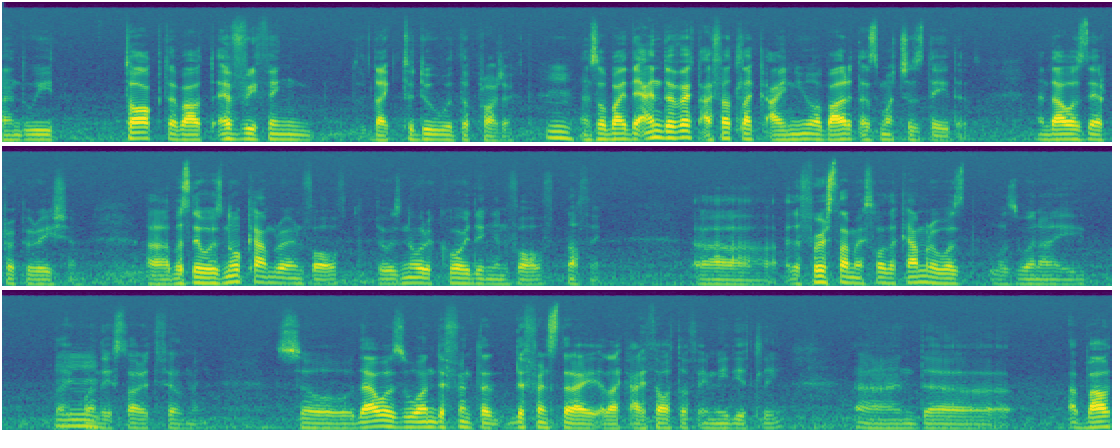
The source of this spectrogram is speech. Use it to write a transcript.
and we talked about everything like to do with the project. mm. And so by the end of it, I felt like I knew about it as much as they did, and that was their preparation. Uh, but there was no camera involved. There was no recording involved. Nothing. Uh, the first time I saw the camera was was when I like when Mm. they started filming. So that was one different that difference that I like I thought of immediately, and uh, about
